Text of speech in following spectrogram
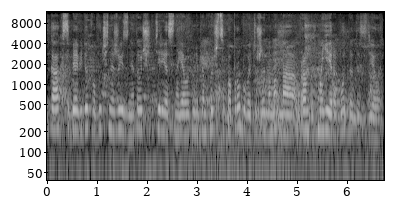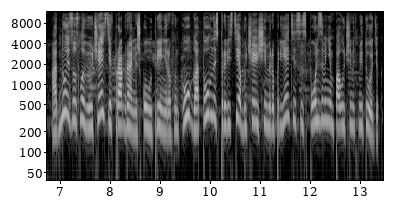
как себя ведет в обычной жизни. Это очень интересно. Я вот мне прям хочется попробовать уже на, на, в рамках моей работы это сделать. Одно из условий участия в программе школы тренеров НКО – готовность провести обучающие мероприятия с использованием полученных методик.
